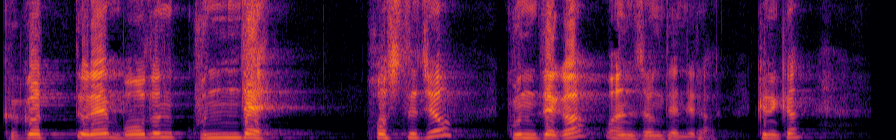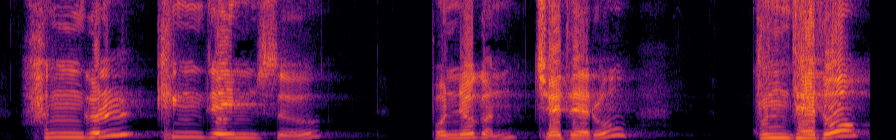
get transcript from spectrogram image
그것들의 모든 군대, 호스트죠? 군대가 완성되니라. 그러니까 한글 킹제임스 번역은 제대로 군대도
